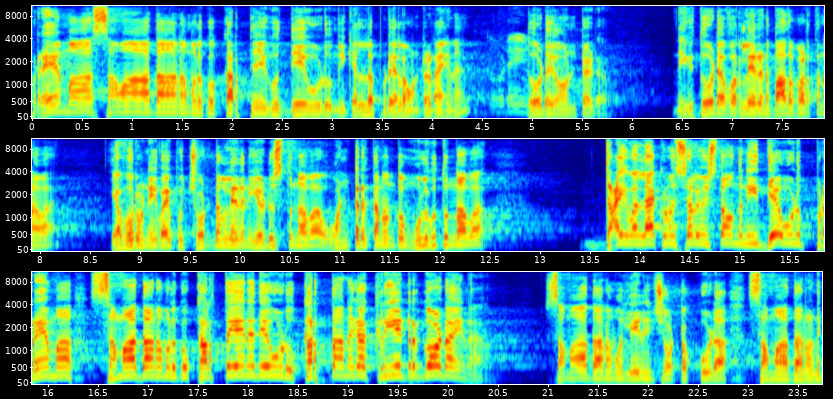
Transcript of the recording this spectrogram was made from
ప్రేమ సమాధానములకు కర్తయ్యగు దేవుడు మీకు ఎల్లప్పుడూ ఎలా ఉంటాడు ఆయన? తోడై తోడుగా ఉంటాడు. నీకు తోడు ఎవరు లేరని బాధపడుతున్నావా? ఎవరు నీ వైపు చూడడం లేదని ఏడుస్తున్నావా? ఒంటరితనంతో ములుగుతున్నావా? దైవ లేఖనం సెలవిస్తూ ఉంది నీ దేవుడు ప్రేమ సమాధానములకు కర్త అయిన దేవుడు కర్త అనగా క్రియేటర్ గాడ్ ఆయన. సమాధానము లేని చోట కూడా సమాధానాన్ని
